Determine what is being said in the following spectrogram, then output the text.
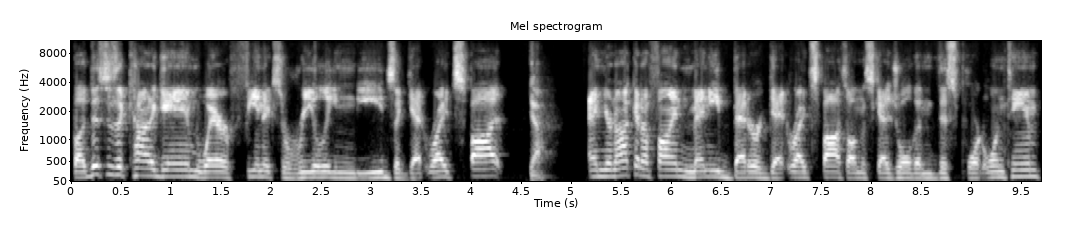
But this is a kind of game where Phoenix really needs a get right spot. Yeah. And you're not going to find many better get right spots on the schedule than this Portland team.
